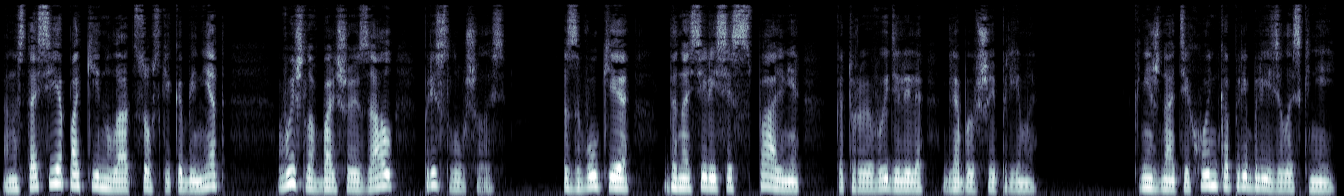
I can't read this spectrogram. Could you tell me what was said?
Анастасия покинула отцовский кабинет, вышла в большой зал, прислушалась. Звуки доносились из спальни, которую выделили для бывшей примы. Княжна тихонько приблизилась к ней.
